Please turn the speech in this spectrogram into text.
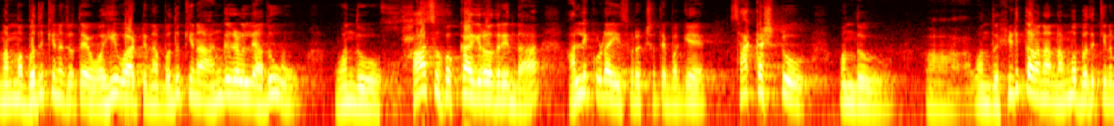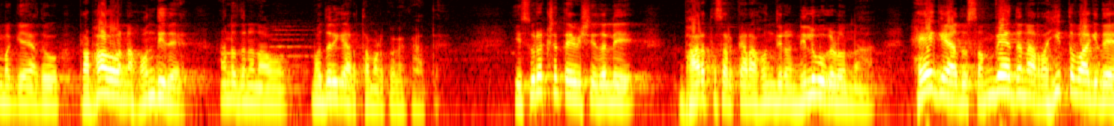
ನಮ್ಮ ಬದುಕಿನ ಜೊತೆ ವಹಿವಾಟಿನ ಬದುಕಿನ ಅಂಗಗಳಲ್ಲಿ ಅದು ಒಂದು ಹಾಸು ಹೊಕ್ಕಾಗಿರೋದ್ರಿಂದ ಅಲ್ಲಿ ಕೂಡ ಈ ಸುರಕ್ಷತೆ ಬಗ್ಗೆ ಸಾಕಷ್ಟು ಒಂದು ಒಂದು ಹಿಡಿತವನ್ನು ನಮ್ಮ ಬದುಕಿನ ಬಗ್ಗೆ ಅದು ಪ್ರಭಾವವನ್ನು ಹೊಂದಿದೆ ಅನ್ನೋದನ್ನು ನಾವು ಮೊದಲಿಗೆ ಅರ್ಥ ಮಾಡ್ಕೋಬೇಕಾಗತ್ತೆ. ಈ ಸುರಕ್ಷತೆ ವಿಷಯದಲ್ಲಿ ಭಾರತ ಸರ್ಕಾರ ಹೊಂದಿರೋ ನಿಲುವುಗಳನ್ನು ಹೇಗೆ ಅದು ಸಂವೇದನಾ ರಹಿತವಾಗಿದೆ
